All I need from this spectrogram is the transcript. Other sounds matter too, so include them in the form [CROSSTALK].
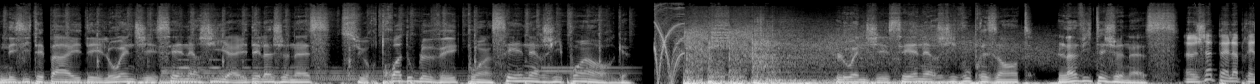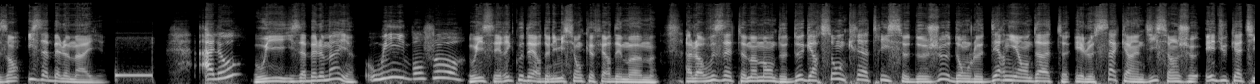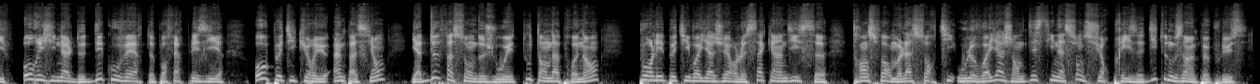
N'hésitez pas à aider l'ONG CNRJ à aider la jeunesse sur www.cnrj.org. L'ONG CNRJ vous présente l'invité jeunesse. Euh, J'appelle à présent Isabelle Maille. Allô Oui, Isabelle Maille Oui, bonjour. Oui, c'est Eric Couder de l'émission Que faire des mômes. Alors vous êtes maman de deux garçons, créatrice de jeux dont le dernier en date est le sac à indice, un jeu éducatif original de découverte pour faire plaisir aux petits curieux impatients. Il y a deux façons de jouer tout en apprenant. Pour les petits voyageurs, le sac à indice transforme la sortie ou le voyage en destination surprise. Dites-nous un peu plus.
